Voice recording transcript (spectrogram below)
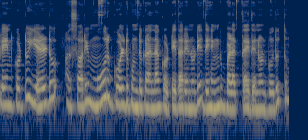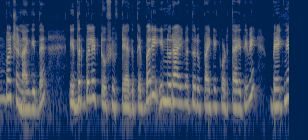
ಪ್ಲೇನ್ ಕೊಟ್ಟು ಎರಡು ಸಾರಿ, ಮೂರು ಗೋಲ್ಡ್ ಗುಂಡುಗಳನ್ನು ಕೊಟ್ಟಿದ್ದಾರೆ ನೋಡಿ, ಅದು ಹೆಂಗೆ ಬಳಗ್ತಾ ಇದೆ ನೋಡ್ಬೋದು, ತುಂಬ ಚೆನ್ನಾಗಿದೆ. ಇದ್ರ ಬೆಲೆ ಟು ಫಿಫ್ಟಿ ಆಗುತ್ತೆ. ಬರೀ ಇನ್ನೂರ ಐವತ್ತು ರೂಪಾಯಿಗೆ ಕೊಡ್ತಾ ಇದ್ದೀವಿ. ಬೇಗನೆ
